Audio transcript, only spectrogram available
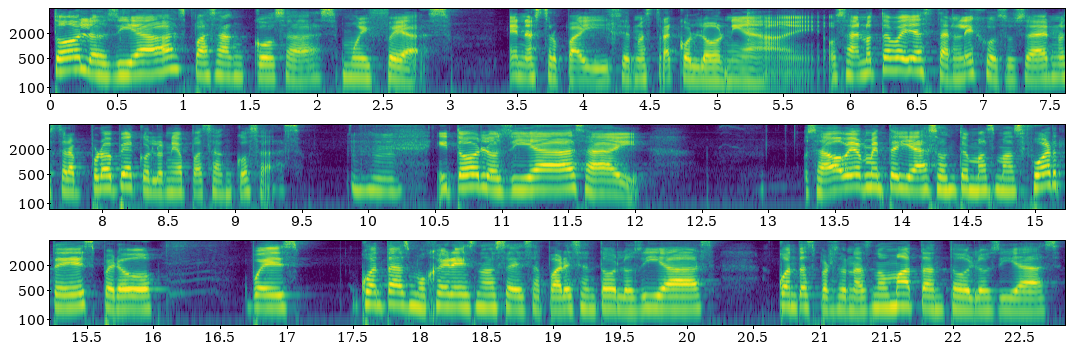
todos los días pasan cosas muy feas en nuestro país, en nuestra colonia. eh, O sea, no te vayas tan lejos, o sea, en nuestra propia colonia pasan cosas. Y todos los días hay, o sea, obviamente ya son temas más fuertes, pero pues cuántas mujeres no se desaparecen todos los días, cuántas personas no matan todos los días.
